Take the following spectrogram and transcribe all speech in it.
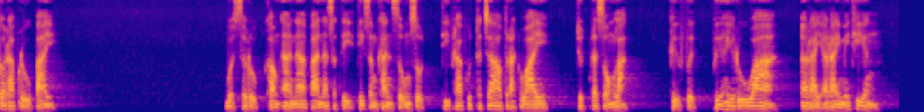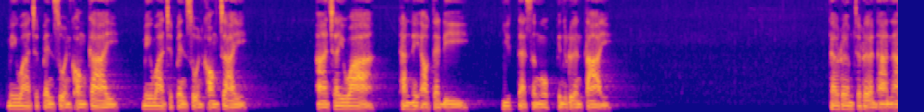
ก็รับรู้ไป บทสรุปของอาณาปานสติที่สำคัญสูงสุดที่พระพุทธเจ้าตรัสไว้ จุดประสงค์หลัก คือฝึกเพื่อให้รู้ว่า อะไรอะไรไม่เที่ยง ไม่ว่าจะเป็นส่วนของกาย ไม่ว่าจะเป็นส่วนของใจ หาใช่ว่า ท่านให้เอาแต่ดี ยึดแต่สงบเป็นเรือนตาย ถ้าเริ่มเจริญอาณา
